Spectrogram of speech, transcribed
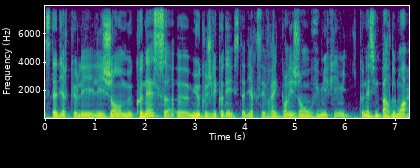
C'est-à-dire que les, les, gens me connaissent euh, mieux que je les connais. C'est-à-dire que c'est vrai que quand les gens ont vu mes films, ils connaissent une part de moi. Ouais.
